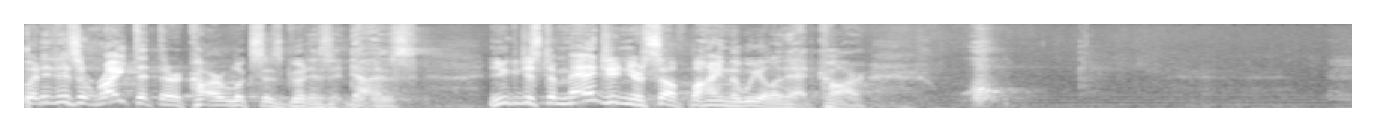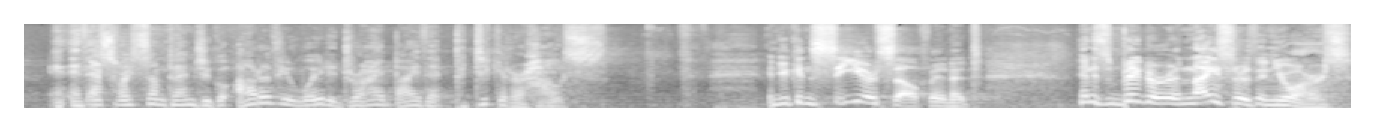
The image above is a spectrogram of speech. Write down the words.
But it isn't right that their car looks as good as it does. You can just imagine yourself behind the wheel of that car. And, that's why sometimes you go out of your way to drive by that particular house. And you can see yourself in it. And it's bigger and nicer than yours.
